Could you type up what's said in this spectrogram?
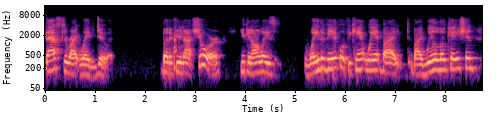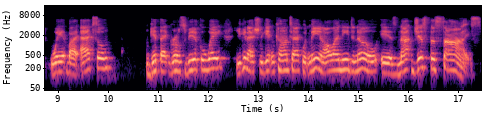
That's the right way to do it. But if you're not sure, you can always weigh the vehicle. If you can't weigh it by by wheel location, weigh it by axle, get that gross vehicle weight. You can actually get in contact with me, and all I need to know is not just the size.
